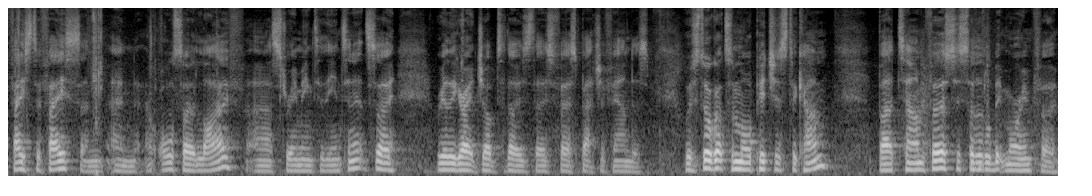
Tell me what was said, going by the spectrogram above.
face to face and and also live uh, streaming to the internet. So, really great job to those those first batch of founders. We've still got some more pictures to come, but um, first, just a little bit more info.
